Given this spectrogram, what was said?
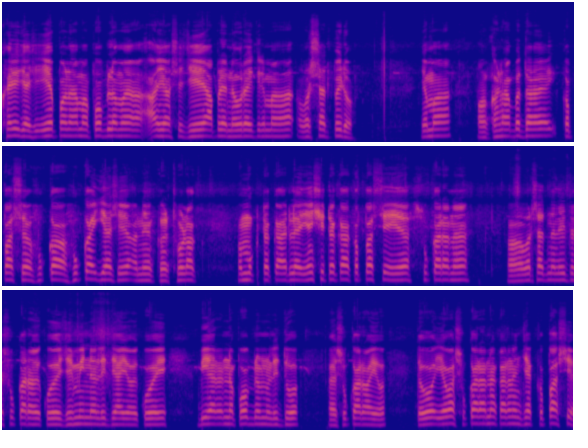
ખરી જાય છે, એ પણ આમાં પ્રોબ્લેમ આવ્યા છે. જે આપણે નવરાત્રિમાં વરસાદ પડ્યો, એમાં ઘણા બધા કપાસ હુકા, હુકાઈ ગયા છે અને થોડાક અમુક ટકા, એટલે એંશી ટકા કપાસ છે એ સુકારાના વરસાદના લીધે સુકારો હોય કોઈ જમીનના લીધે આવ્યો હોય, કોઈ બિયારણના પ્રોબ્લેમને લીધો સુકારો આવ્યો. તો એવા સુકારાના કારણે જે કપાસ છે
